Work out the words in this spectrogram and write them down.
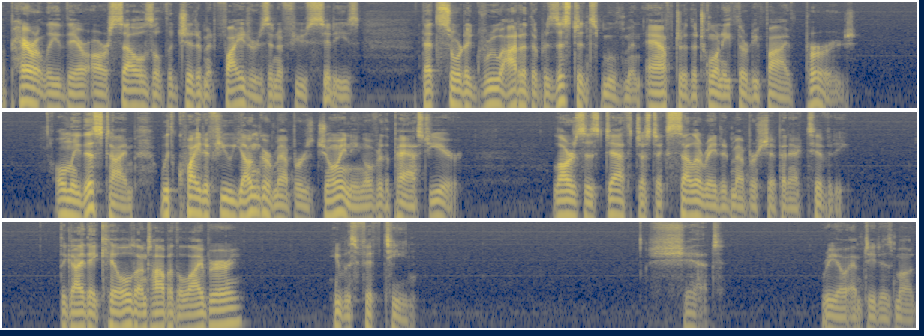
Apparently, there are cells of legitimate fighters in a few cities that sort of grew out of the resistance movement after the 2035 purge. Only this time, with quite a few younger members joining over the past year. Lars's death just accelerated membership and activity. The guy they killed on top of the library? He was 15. Shit. Rio emptied his mug.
